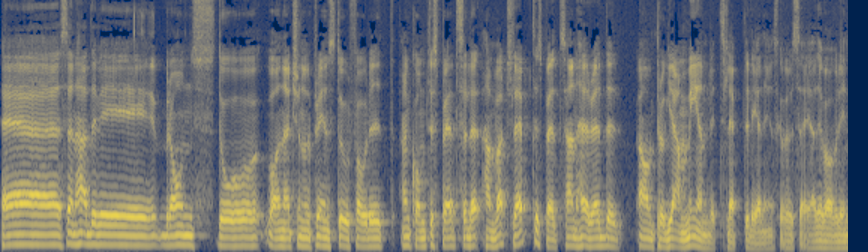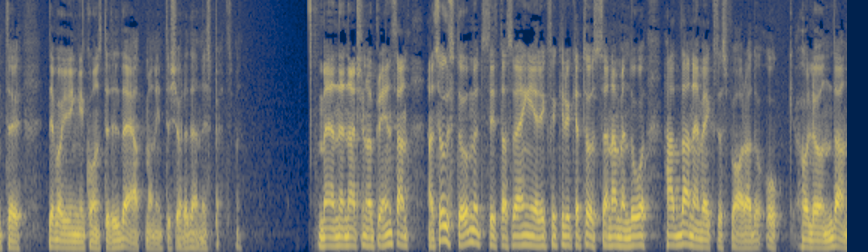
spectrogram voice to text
Eh, sen hade vi brons, då var National Prince stor favorit. Han kom till spets, eller han vart släppt till spets. Han herrade, ja, programenligt släppte ledningen ska vi säga. Det var väl inte, det var ju inget konstigt i det att man inte körde den i spets. Men, men National Prince, han, han såg stum ut sista sväng. Erik fick rycka tussarna, men då hade han en växel sparad och höll undan.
